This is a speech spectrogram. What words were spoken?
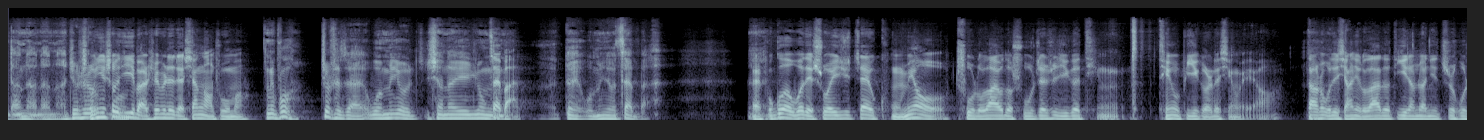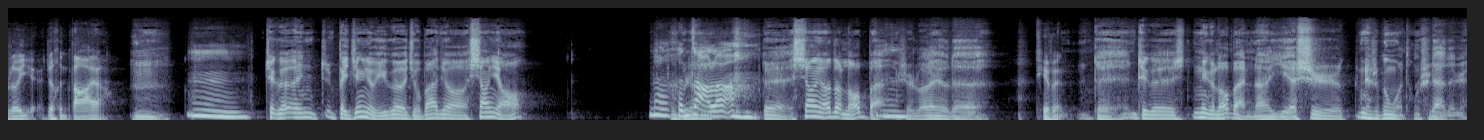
等等等等，就是重新设计一版是为了在香港出吗？那不就是在我们又相当于用再版呃对，我们又再版。哎，不过我得说一句，在孔庙出罗大佑的书，真是一个挺挺有逼格的行为啊！当时我就想起罗大佑第一张专辑《知乎者也》，这很搭呀。嗯，嗯，这个嗯，北京有一个酒吧叫香窑，那很早了。对，香窑的老板是罗大佑的。铁粉，对这个那个老板呢，也是那是跟我同时代的人，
